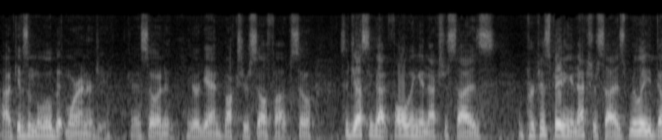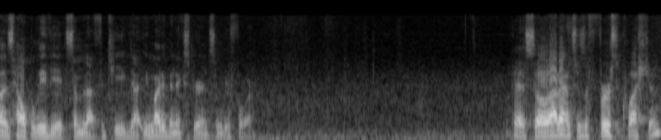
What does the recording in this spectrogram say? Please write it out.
uh, gives them a little bit more energy. Okay, so it, here again, bucks yourself up. So suggesting that following an exercise, participating in exercise really does help alleviate some of that fatigue that you might have been experiencing before. Okay, so that answers the first question.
